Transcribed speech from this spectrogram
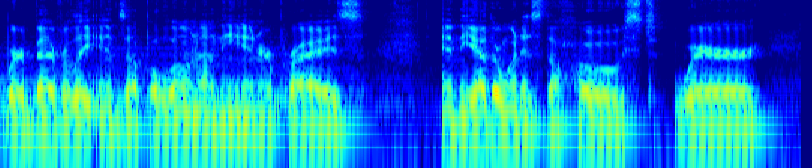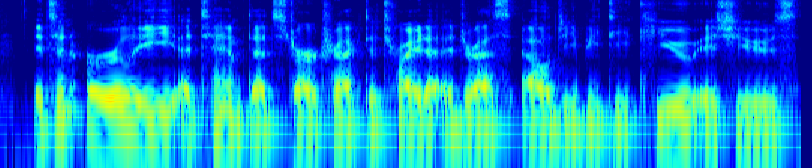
where Beverly ends up alone on the Enterprise, and the other one is The Host, where it's an early attempt at Star Trek to try to address LGBTQ issues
